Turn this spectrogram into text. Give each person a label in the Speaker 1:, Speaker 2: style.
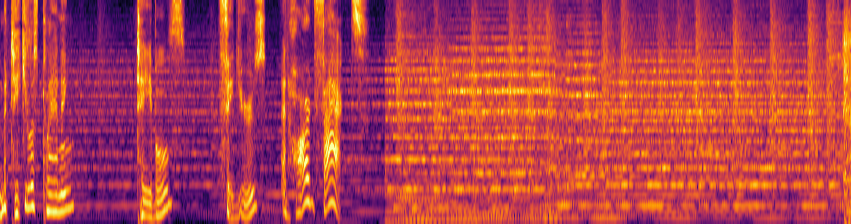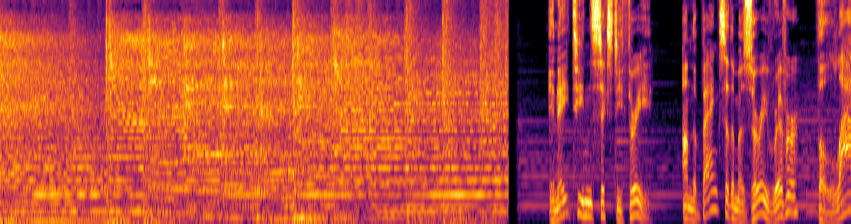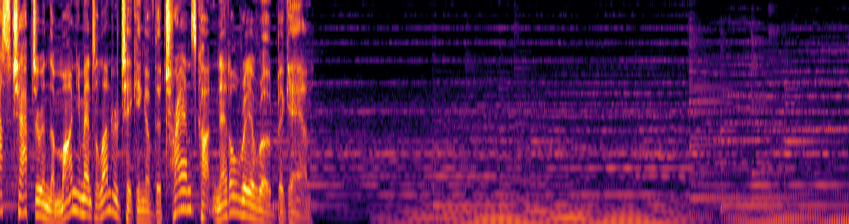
Speaker 1: Meticulous planning, tables, figures, and hard facts.
Speaker 2: In 1863, on the banks of the Missouri River, the last chapter in the monumental undertaking of the Transcontinental Railroad began.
